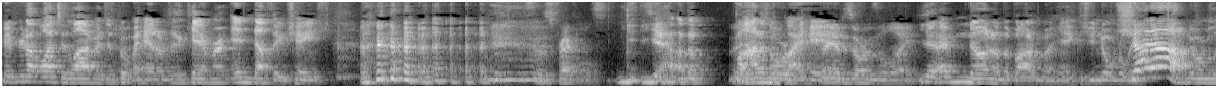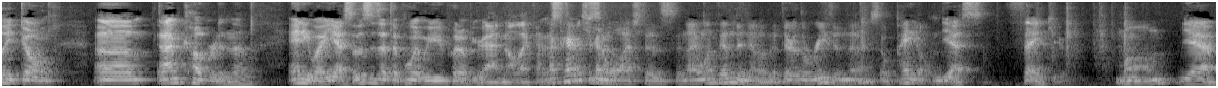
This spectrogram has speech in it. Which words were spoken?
if you're not watching live, I just put my hand up to the camera and nothing changed. It's those freckles. yeah, on the They bottom absorb- of my hand. They hand. absorb the light. Yeah, I have none on the bottom of my hand because you normally Shut up! normally don't. Um, and I'm covered in them. Anyway, yeah. So this is at the point where you put up your ad and all that kind of My stuff. parents are so- gonna watch this, and I want them to know that they're the reason that I'm so pale. Yes. Thank you. Mom. Yeah,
